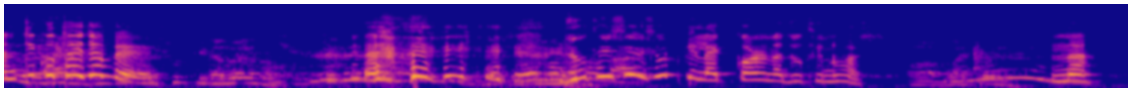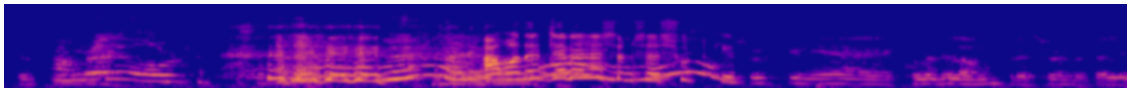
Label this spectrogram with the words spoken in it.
আন্টি কোথায় যাবে? জুথি সে শুটকি লাইক করে না জুথি নুহাস। না। আমাদের জেনারেশন সে শুটকির শুটকি নিয়ে খুলে দিলাম রেস্টুরেন্টে তাহলে।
